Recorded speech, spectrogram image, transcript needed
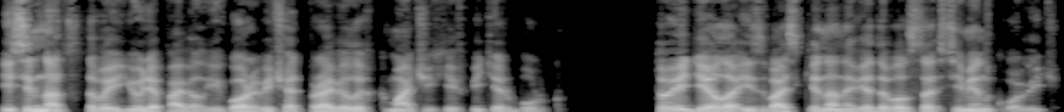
и 17 июля Павел Егорович отправил их к мачехе в Петербург. То и дело из Васькина наведывался Семенкович.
